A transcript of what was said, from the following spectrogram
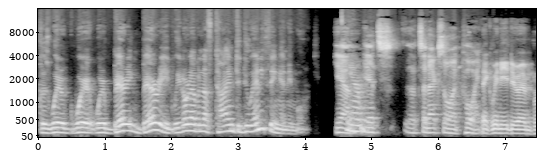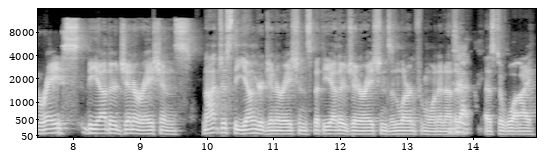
Because we're we're we're buried buried. We don't have enough time to do anything anymore. Yeah, yeah, it's that's an excellent point. I think we need to embrace the other generations, not just the younger generations, but the other generations, and learn from one another exactly. as to why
